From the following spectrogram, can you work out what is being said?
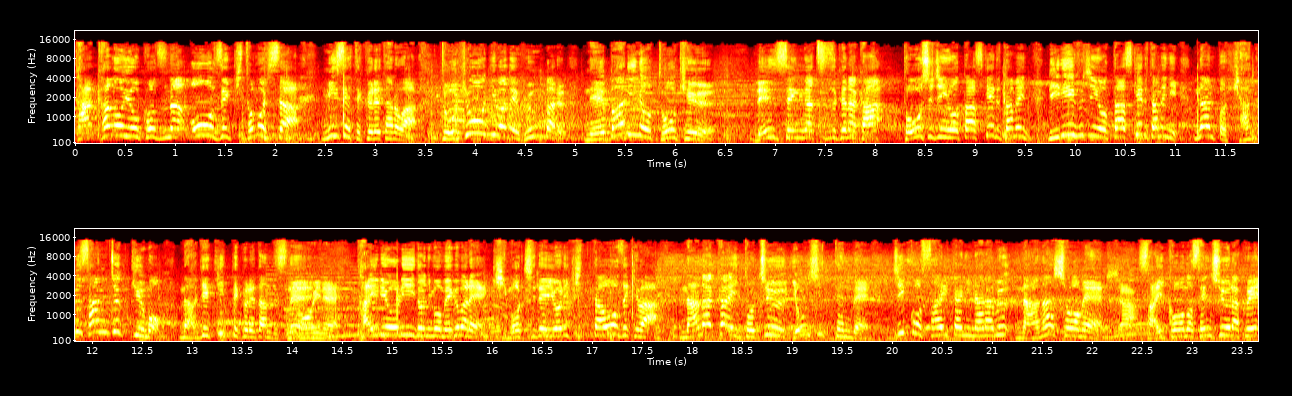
鷹の横綱大関友久。見せてくれたのは土俵際で踏ん張る粘りの投球。連戦が続く中投手陣を助けるためにリリーフ陣を助けるためになんと130球も投げ切ってくれたんですね。すごいね。大量リードにも恵まれ気持ちで寄り切った大関は7回途中4失点で自己最多に並ぶ7勝目。最高の千秋楽へ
